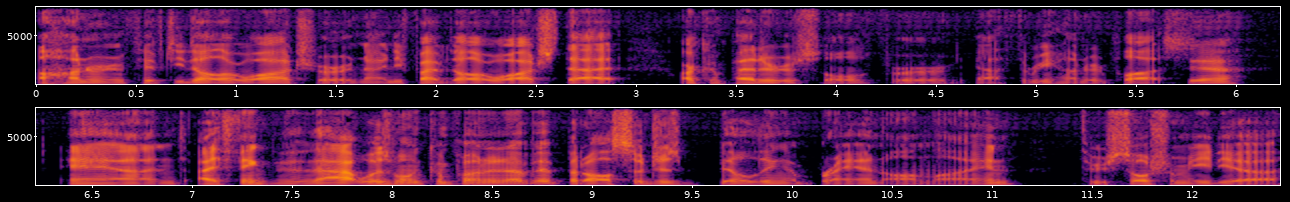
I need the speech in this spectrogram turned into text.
a hundred and fifty dollar watch or a ninety five dollar watch that our competitors sold for yeah three hundred plus. Yeah. And I think that was one component of it, but also just building a brand online through social media,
